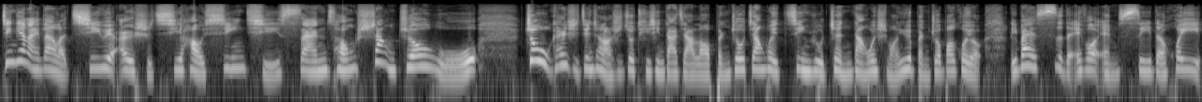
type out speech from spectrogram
今天来到了七月二十七号星期三，从上周五周五开始，建成老师就提醒大家喽，本周将会进入震荡。为什么？因为本周包括有礼拜四的 FOMC 的会议，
